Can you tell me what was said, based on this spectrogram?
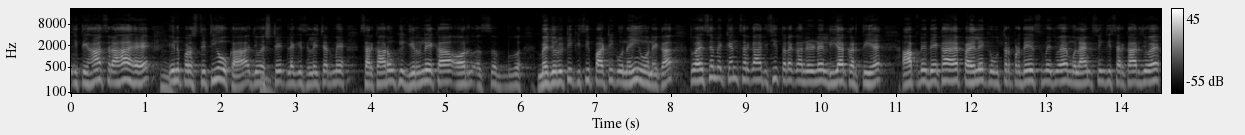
इतिहास रहा है इन परिस्थितियों का जो स्टेट लेजिस्लेचर में सरकारों की गिरने का और मेजोरिटी किसी पार्टी को नहीं होने का तो ऐसे में केंद्र सरकार इसी तरह का निर्णय लिया करती है। आपने देखा है पहले कि उत्तर प्रदेश में जो है मुलायम सिंह की सरकार जो है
